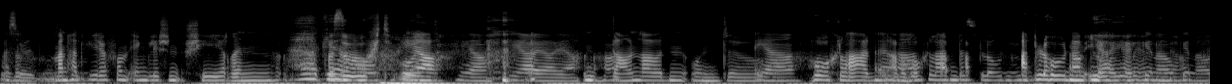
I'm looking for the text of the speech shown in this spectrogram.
Also man hat wieder vom englischen Scheren genau. versucht. Und ja, ja, ja, ja, ja. und downloaden und äh, hochladen, aber hochladen das. Uploaden. Uploaden, uploaden. Ja, ja, ja, genau, genau, genau,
